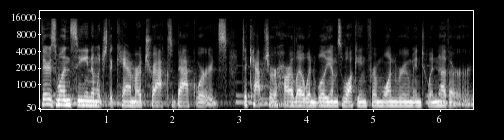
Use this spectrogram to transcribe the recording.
There's one scene in which the camera tracks backwards to capture Harlow and Williams walking from one room into another.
